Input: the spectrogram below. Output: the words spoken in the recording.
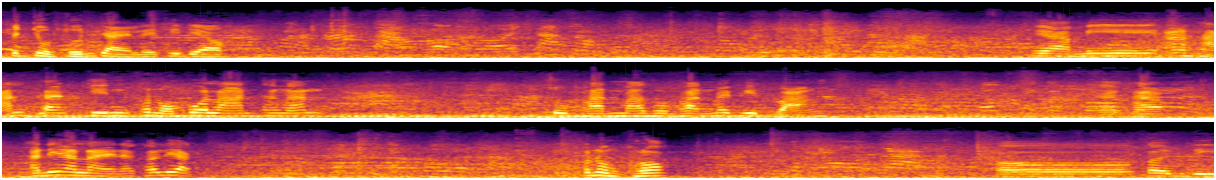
เป็นจุดศูนย์ใหญ่เลยทีเดียวห้าสามกล่องร้อยจ้ะเนี่ยมีอาหารการกินขนมโบราณทั้งนั้น สุพรรณมาสุพรรณไม่ผิดหวังนะครับ อันนี้อะไรนะเขาเรียกขนมครก เออก็ดี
